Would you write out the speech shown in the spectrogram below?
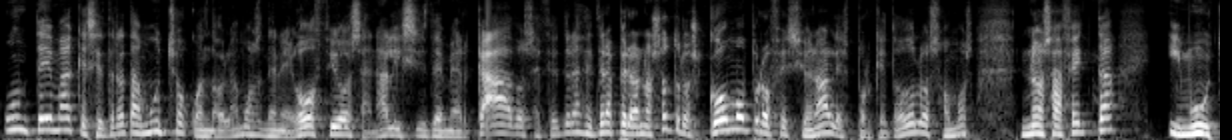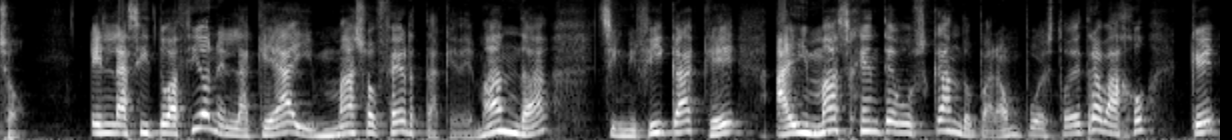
Un tema que se trata mucho cuando hablamos de negocios, análisis de mercados, etcétera, etcétera, pero a nosotros como profesionales, porque todos lo somos, nos afecta y mucho. En la situación en la que hay más oferta que demanda, significa que hay más gente buscando para un puesto de trabajo que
